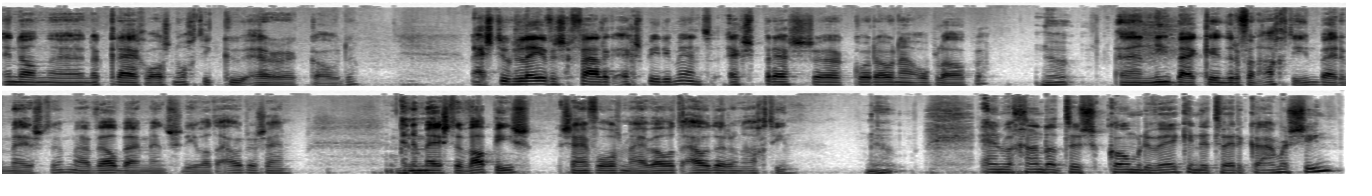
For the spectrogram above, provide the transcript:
En dan, eh, dan krijgen we alsnog die QR-code. Nou, het is natuurlijk een levensgevaarlijk experiment. Expres eh, corona oplopen. Ja. En niet bij kinderen van 18, bij de meeste, maar wel bij mensen die wat ouder zijn. En de meeste wappies zijn volgens mij wel wat ouder dan 18. Ja. En we gaan dat dus komende week in de Tweede Kamer zien.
